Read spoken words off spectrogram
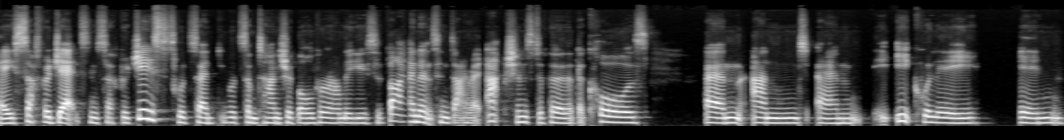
say suffragettes and suffragists would said would sometimes revolve around the use of violence and direct actions to further the cause, um, and um, equally in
